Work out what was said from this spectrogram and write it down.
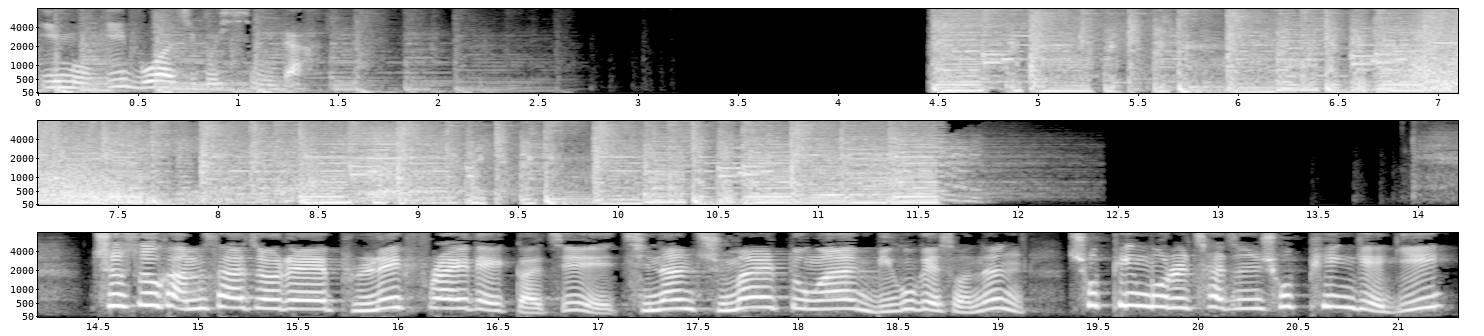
이목이 모아지고 있습니다. 추수감사절의 블랙 프라이데이까지 지난 주말 동안 미국에서는 쇼핑몰을 찾은 쇼핑객이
